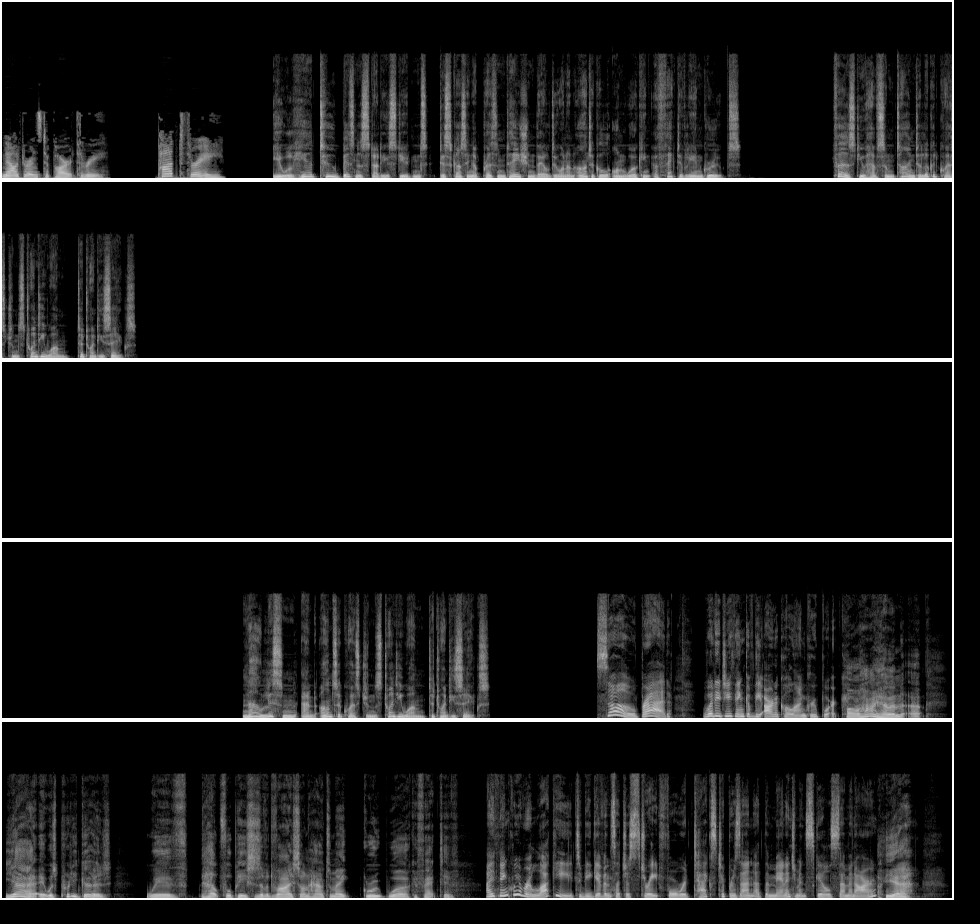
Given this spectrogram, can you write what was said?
Now turns to part three. Part 3. You will hear two business studies students discussing a presentation they'll do on an article on working effectively in groups. First, you have some time to look at questions 21 to 26. Now listen and answer questions 21 to 26. So, Brad, what did you think of the article on group work? Oh, hi, Helen. Uh, yeah, it was pretty good, with helpful pieces of advice on how to make group work effective. I think we were lucky to be given such a straightforward text to present at the management skills seminar. Yeah.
